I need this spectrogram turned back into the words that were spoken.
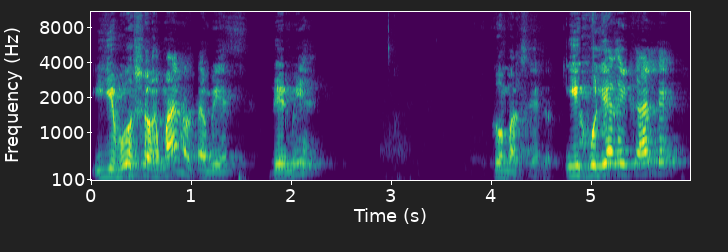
Y llevó a su hermano también, de mí, con Marcelo. Y Julián Ricalde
